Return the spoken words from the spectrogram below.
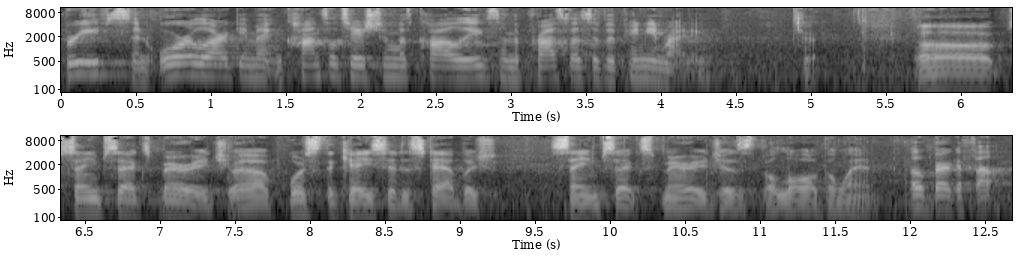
briefs and oral argument and consultation with colleagues and the process of opinion writing. Okay. Uh, same-sex marriage. Uh, what's the case that established same-sex marriage as the law of the land? Obergefell.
